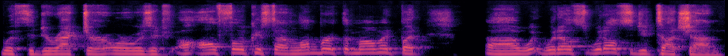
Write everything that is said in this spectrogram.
with the director, or was it all focused on lumber at the moment? But uh, what, else? What else did you touch on?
